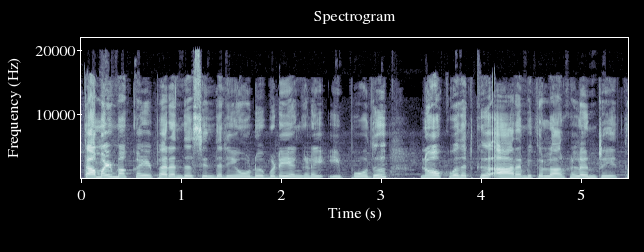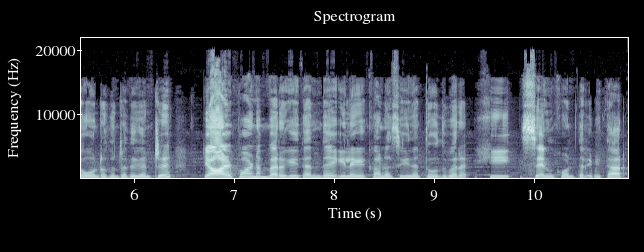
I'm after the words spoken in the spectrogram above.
தமிழ் மக்கள் பரந்த சிந்தனையோடு விடயங்களை இப்போது நோக்குவதற்கு ஆரம்பித்துள்ளார்கள் என்றே தோன்றுகின்றது என்று யாழ்ப்பாணம் வருகை தந்த இலங்கைக்கான சீன தூதுவர் ஹி சென்கோன் தெரிவித்தார்.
